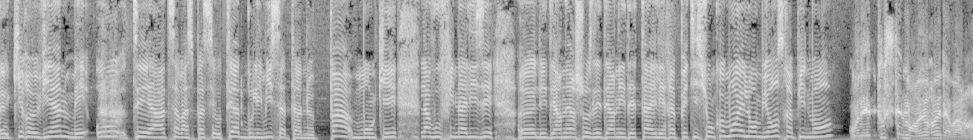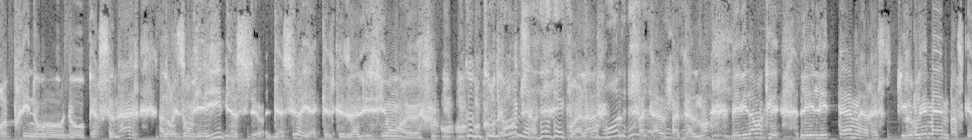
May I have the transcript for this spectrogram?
euh, qui reviennent, mais au théâtre. Ça va se passer au théâtre Boulimie. C'est à ne pas manquer. Là, vous finalisez euh, les dernières choses, les derniers détails, les répétitions. Comment est l'ambiance rapidement? On est tous tellement heureux d'avoir repris nos, nos personnages. Alors ils ont vieilli, bien sûr. Bien sûr, il y a quelques allusions euh, en, cours de route. ça. Comme voilà, fatal- fatalement. Mais évidemment que les, les, les thèmes restent toujours les mêmes parce que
